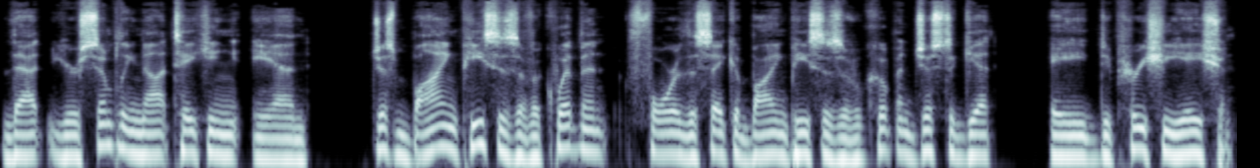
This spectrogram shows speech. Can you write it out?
that you're simply not taking and just buying pieces of equipment for the sake of buying pieces of equipment just to get a depreciation,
